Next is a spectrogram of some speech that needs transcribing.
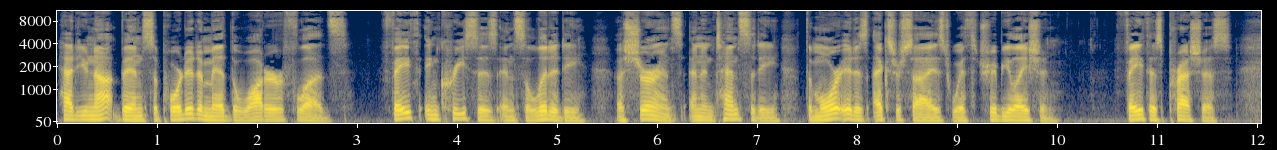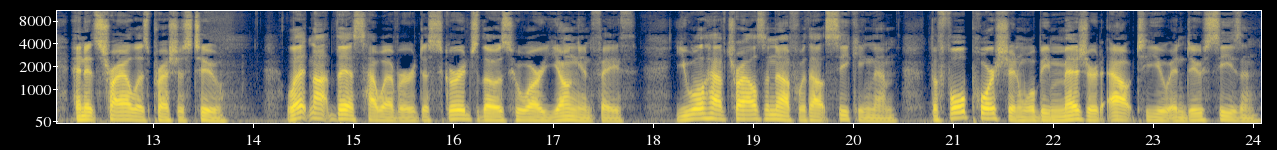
had you not been supported amid the water floods. Faith increases in solidity, assurance, and intensity the more it is exercised with tribulation. Faith is precious, and its trial is precious too. Let not this, however, discourage those who are young in faith. You will have trials enough without seeking them. The full portion will be measured out to you in due season.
